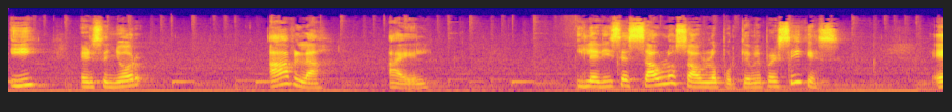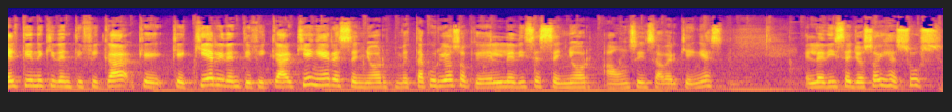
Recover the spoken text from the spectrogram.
y el Señor habla a él y le dice, Saulo, Saulo, ¿por qué me persigues? Él tiene que identificar, que, quiere identificar quién eres, Señor. Me está curioso que Él le dice Señor, aún sin saber quién es. Él le dice, yo soy Jesús,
